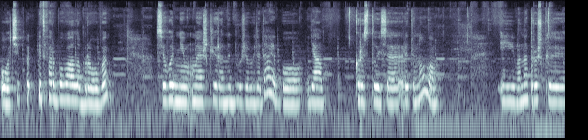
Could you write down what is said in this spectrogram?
очі підфарбувала, брови. Сьогодні моя шкіра не дуже виглядає, бо я користуюся ретинолом, і вона трошки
